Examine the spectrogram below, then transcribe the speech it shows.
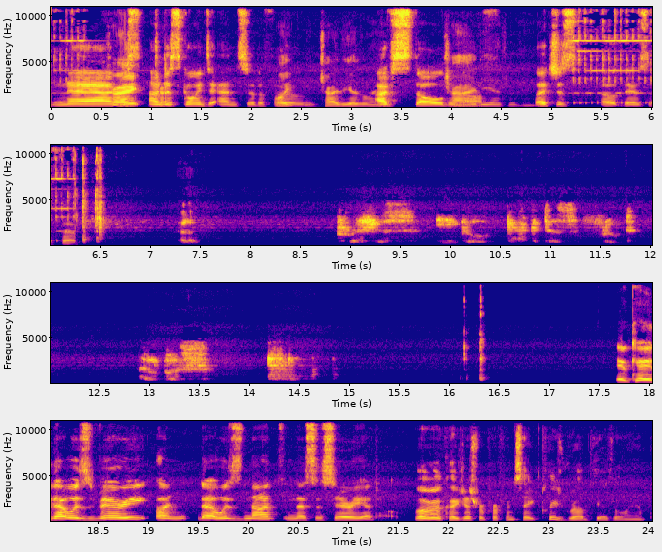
Nah, I'm, Try- just, I'm try- just going to answer the Well, phone. try the other lamp. I've stalled Try enough. the other lamp. Let's just. Oh, there's the phone. Hello. Precious eagle cactus fruit. Help us. Okay, that was very un. That was not necessary at all. Well, real quick, just for preference sake, please rub the other lamp.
